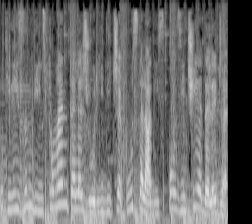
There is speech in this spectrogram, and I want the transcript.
utilizând instrumentele juridice puse la dispoziție de lege.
